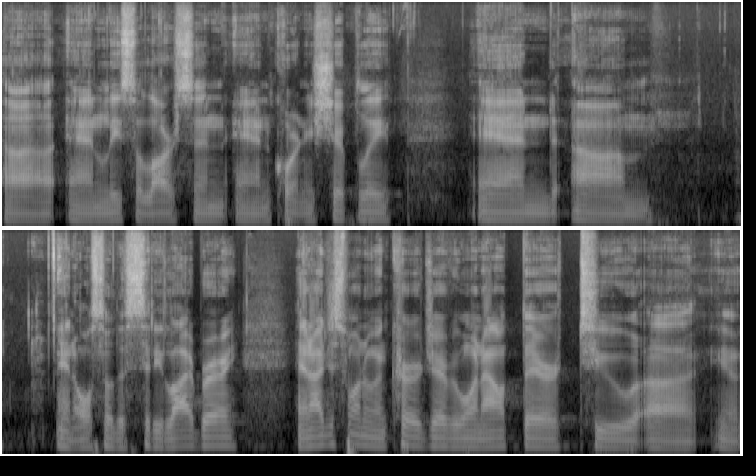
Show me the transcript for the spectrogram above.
uh, and Lisa Larsen and Courtney Shipley, and um, and also the City Library. And I just want to encourage everyone out there to uh, you know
